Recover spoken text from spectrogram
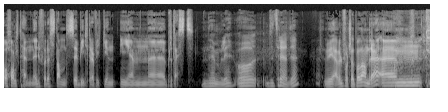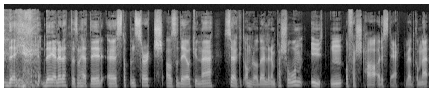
og holdt hender for å stanse biltrafikken i en uh, protest. Nemlig. Og det tredje? Vi er vel fortsatt på det andre. Um, det, det gjelder dette som heter uh, stop and search. Altså det å kunne søke et område eller en person uten å først ha arrestert vedkommende.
